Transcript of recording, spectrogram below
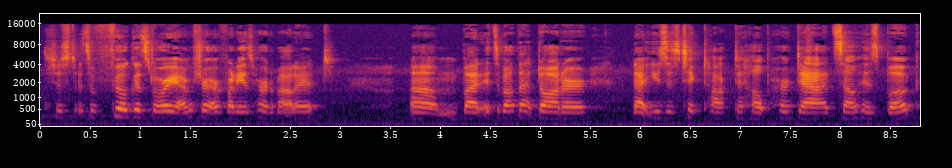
It's just, it's a feel good story. I'm sure everybody has heard about it. Um, but it's about that daughter that uses TikTok to help her dad sell his book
